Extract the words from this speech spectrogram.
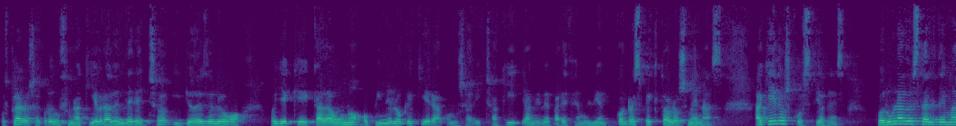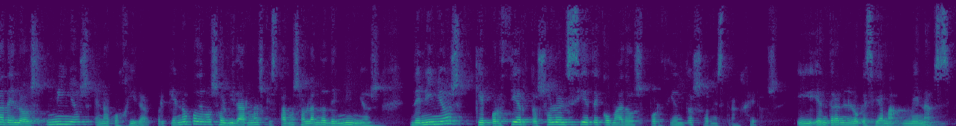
pues claro, se produce una quiebra del derecho y yo desde luego, oye, que cada uno opine lo que quiera, como se ha dicho aquí, y a mí me parece muy bien. Con respecto a los MENAS, aquí hay dos cuestiones. Por un lado está el tema de los niños en acogida, porque no podemos olvidarnos que estamos hablando de niños, de niños que, por cierto, solo el 7,2% son extranjeros y entran en lo que se llama MENAS.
